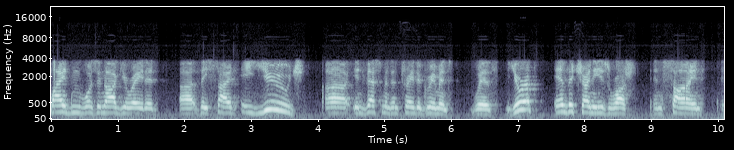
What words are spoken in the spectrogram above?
Biden was inaugurated, uh, they signed a huge uh, investment and trade agreement with Europe, and the Chinese rushed and signed a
